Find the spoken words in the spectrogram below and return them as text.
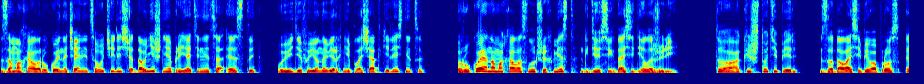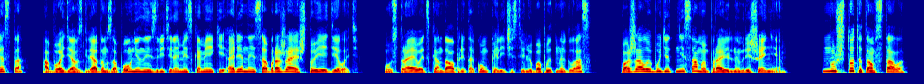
Замахала рукой начальница училища, давнишняя приятельница Эсты, увидев ее на верхней площадке лестницы. Рукой она махала с лучших мест, где всегда сидела жюри. «Так, и что теперь?» Задала себе вопрос Эста, обводя взглядом заполненные зрителями скамейки арены и соображая, что ей делать. Устраивать скандал при таком количестве любопытных глаз, пожалуй, будет не самым правильным решением. «Ну что ты там встала?»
